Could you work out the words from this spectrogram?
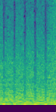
This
